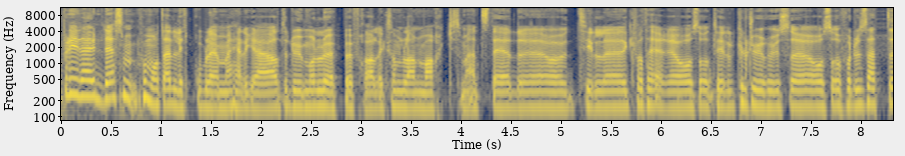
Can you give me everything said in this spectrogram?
Fordi det er jo det som på en måte er litt problemet med hele greia. At du må løpe fra liksom Landmark, som er et sted, eh, til eh, Kvarteret, og så til Kulturhuset, og så får du sett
